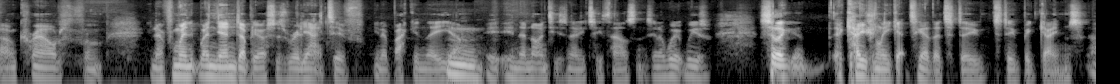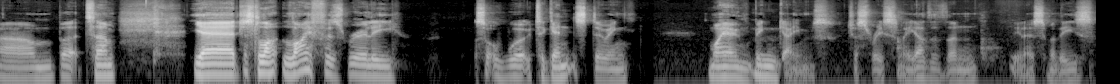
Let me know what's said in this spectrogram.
um, crowd from you know from when when the NWS was really active. You know, back in the um, i- in the nineties and early two thousands. You know, we, we still occasionally get together to do to do big games. Um, but um, yeah, just li- life has really sort of worked against doing my own big Mm. games just recently, other than you know some of these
